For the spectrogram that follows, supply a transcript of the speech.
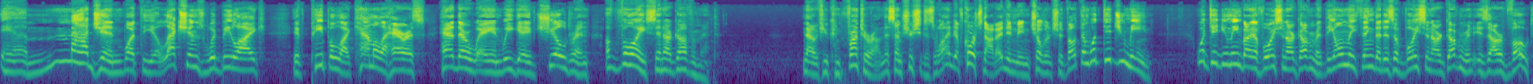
imagine what the elections would be like if people like Kamala Harris had their way and we gave children a voice in our government? Now, if you confront her on this, I'm sure she says, Well, of course not. I didn't mean children should vote. Then what did you mean? What did you mean by a voice in our government? The only thing that is a voice in our government is our vote.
